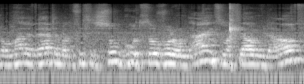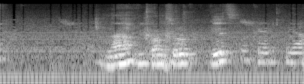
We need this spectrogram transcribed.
normale Werte, aber du fühlst dich so gut, so wohl und 1, du machst die Augen wieder auf. Na, willkommen zurück, geht's? Okay, ja.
